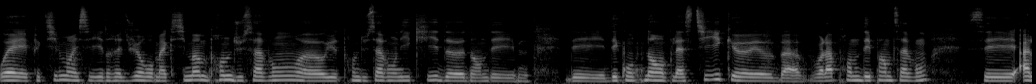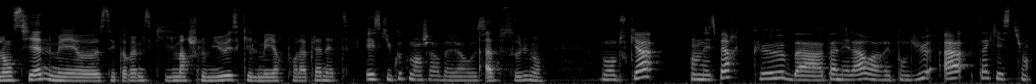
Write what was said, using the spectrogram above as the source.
Ouais, effectivement, essayer de réduire au maximum, prendre du savon au lieu de prendre du savon liquide dans des, des, des contenants en plastique. bah voilà, prendre des pains de savon. C'est à l'ancienne, mais c'est quand même ce qui marche le mieux et ce qui est le meilleur pour la planète. Et ce qui coûte moins cher d'ailleurs aussi. Absolument. Bon, en tout cas, on espère que bah, Pamela aura répondu à ta question.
